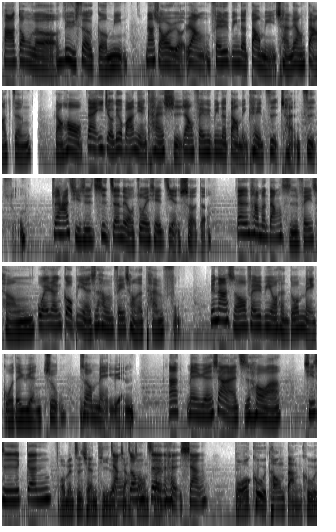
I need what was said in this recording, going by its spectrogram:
发动了绿色革命，那时候有让菲律宾的稻米产量大增，然后在一九六八年开始让菲律宾的稻米可以自产自足，所以他其实是真的有做一些建设的。但是他们当时非常为人诟病，也是他们非常的贪腐，因为那时候菲律宾有很多美国的援助，就是有美元。那美元下来之后啊，其实跟我们之前提的蒋中正很像，国库通党库，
